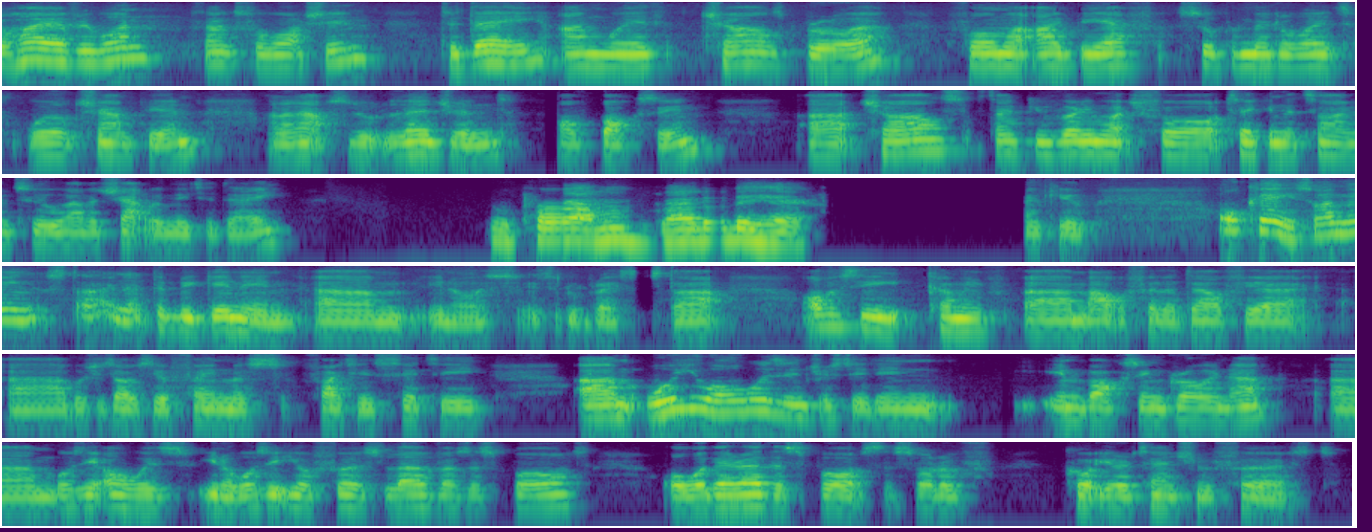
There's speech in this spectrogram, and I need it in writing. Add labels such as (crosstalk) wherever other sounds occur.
So hi everyone, thanks for watching. Today I'm with Charles Brewer, former IBF super middleweight world champion and an absolute legend of boxing. Uh, Charles, thank you very much for taking the time to have a chat with me today. No problem. Glad to be here. Thank you. Okay, so I mean, starting at the beginning, um, you know, it's, it's, a good place to start. Obviously, coming um, out of Philadelphia, uh, which is obviously a famous fighting city, um, were you always interested in in boxing growing up? Um, was it always, you know, was it your first love as a sport, or were there other sports that sort of caught your attention first?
